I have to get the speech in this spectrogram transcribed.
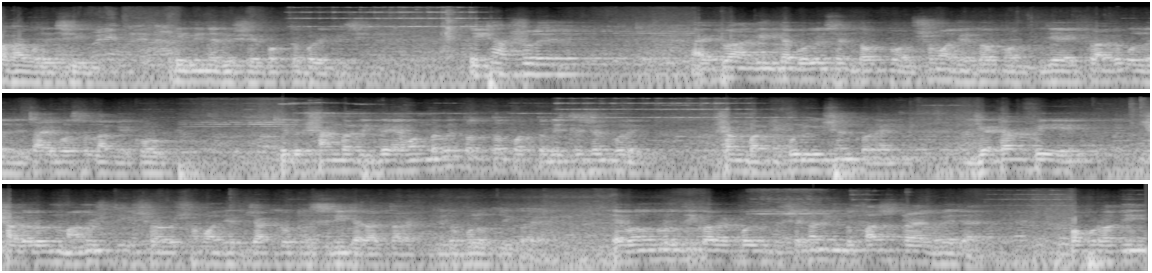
কথা বলেছি, বিভিন্ন বিষয়ে বক্তব্য রেখেছি। এটা আসলে একটু আগে যেটা বলেছেন দর্পণ, সমাজের দর্পণ, যে একটু আগে বললেন যে চার বছর লাগে কোর্ট। কিন্তু সাংবাদিকরা এমনভাবে তথ্যপত্র বিশ্লেষণ করে, সংবাদটি পরিবেশন করেন, যেটা পেয়ে সাধারণ মানুষ থেকে সহ- সমাজের জাগ্রত শ্রেণি যারা, তারা কিন্তু উপলব্ধি করে। এবং উপলব্ধি করার পর সেখানে কিন্তু ফার্স্ট ট্রায়াল হয়ে যায়। অপরাধী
